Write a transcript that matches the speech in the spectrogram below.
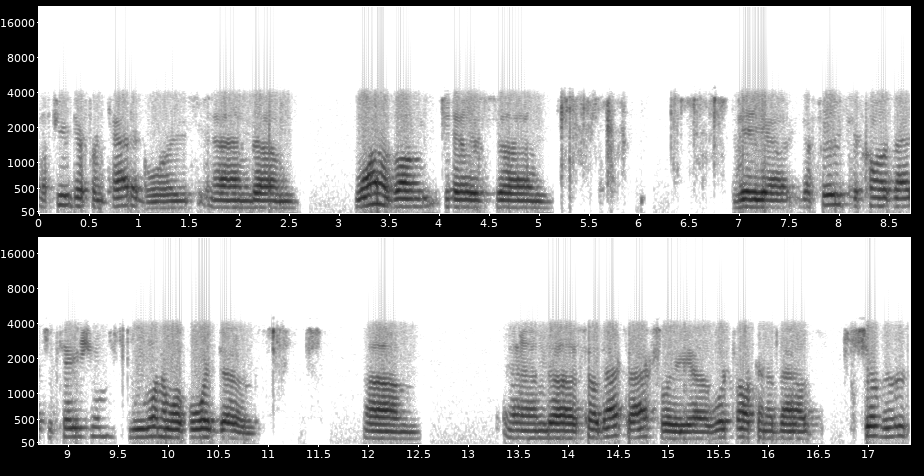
uh, a few different categories, and um, one of them is um, the uh, the foods that cause agitation. We want to avoid those. Um, and uh, so that's actually uh, we're talking about sugars,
